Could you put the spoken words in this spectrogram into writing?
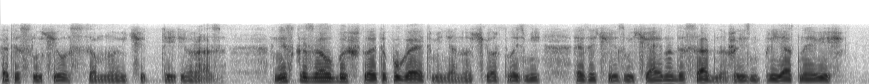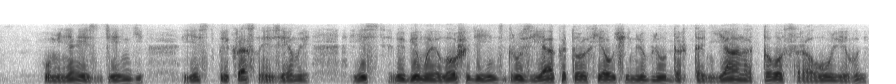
это случилось со мною четыре раза. Не сказал бы, что это пугает меня, но, черт возьми, это чрезвычайно досадно. Жизнь — приятная вещь. У меня есть деньги, есть прекрасные земли, есть любимые лошади, есть друзья, которых я очень люблю, Д'Артаньян, Атос, Рауль и вы.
